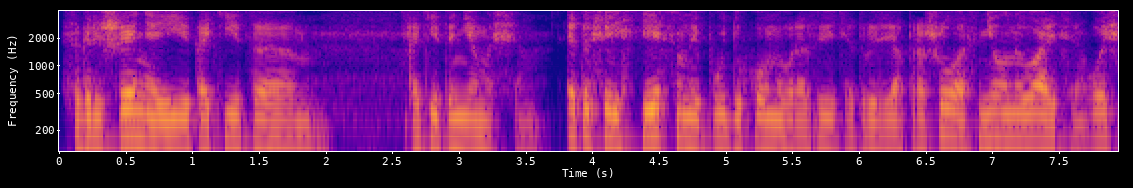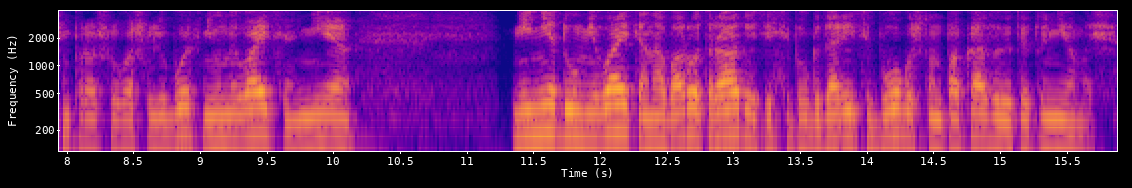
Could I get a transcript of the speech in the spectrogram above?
согрешения и какие-то какие немощи. Это все естественный путь духовного развития, друзья. Прошу вас, не унывайте, очень прошу вашу любовь, не унывайте, не, не недоумевайте, а наоборот радуйтесь и благодарите Бога, что Он показывает эту немощь.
